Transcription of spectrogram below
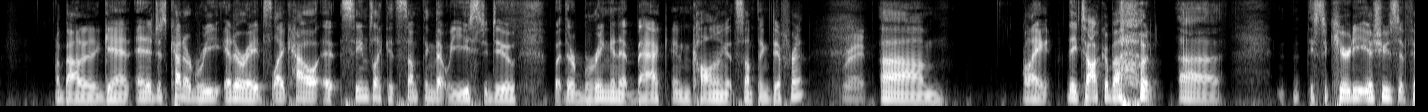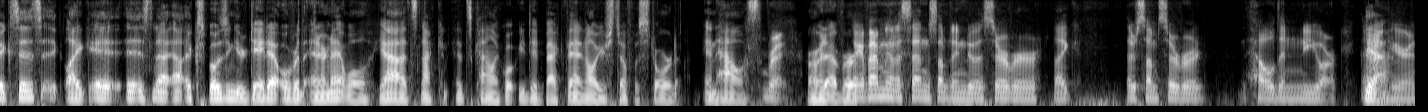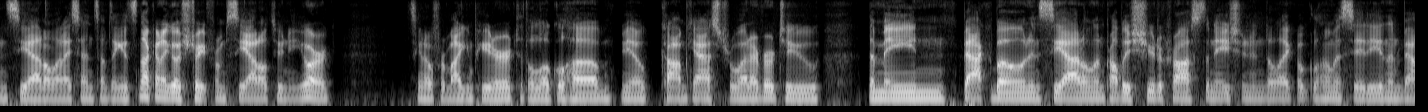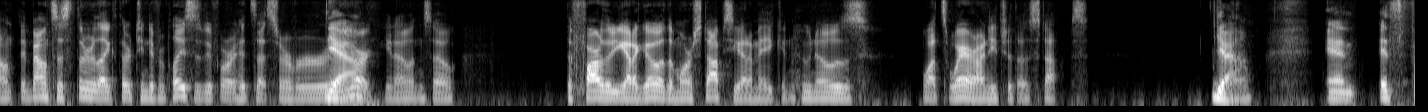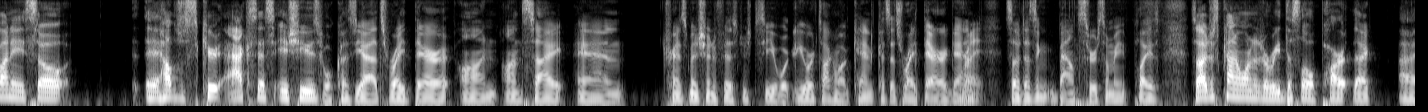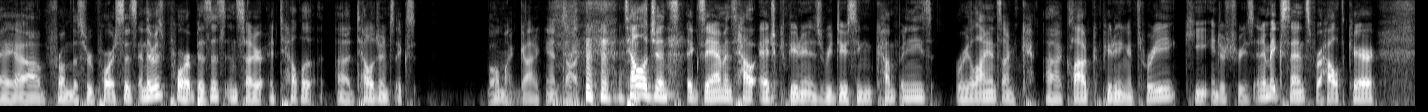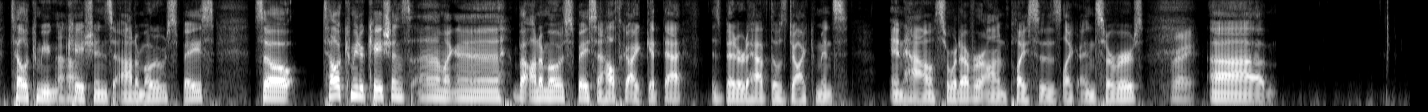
about it again, and it just kind of reiterates like how it seems like it's something that we used to do, but they're bringing it back and calling it something different. Right. Um, like they talk about uh, security issues it fixes, like it is not exposing your data over the internet. Well, yeah, it's not. It's kind of like what we did back then. All your stuff was stored in house Right. or whatever. Like if I'm gonna send something to a server, like there's some server held in New York, and Yeah. I'm here in Seattle, and I send something, it's not gonna go straight from Seattle to New York. It's gonna go from my computer to the local hub, you know, Comcast or whatever, to the main backbone in Seattle, and probably shoot across the nation into like Oklahoma City, and then bounce. It bounces through like 13 different places before it hits that server in Yeah. New York, you know, and so. The farther you got to go, the more stops you got to make, and who knows what's where on each of those stops. you yeah. know? and it's funny so it helps with security access issues well because yeah it's right there on on site and transmission efficiency what you were talking about ken because it's right there again Right. so it doesn't bounce through so many places so i just kind of wanted to read this little part that i uh, from this report It says in the report business insider Intelli- uh, intelligence ex- oh my god i can't talk Intelligence examines how edge computing is reducing companies' reliance on uh, cloud computing in three key industries. And it makes sense for healthcare, telecommunications, and automotive space. So, telecommunications, I'm like, eh, but automotive space and healthcare, I get that. It's better to have those documents in house or whatever on places like in servers. Right. Uh,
